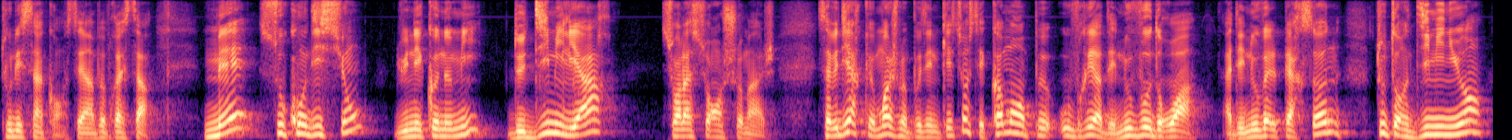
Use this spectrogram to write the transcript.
tous les cinq ans, c'est à peu près ça. Mais sous condition d'une économie de 10 milliards sur l'assurance chômage. Ça veut dire que moi, je me posais une question, c'est comment on peut ouvrir des nouveaux droits à des nouvelles personnes tout en diminuant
